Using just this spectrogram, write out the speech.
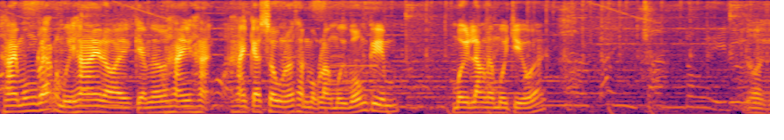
Hai món rác là 12 rồi kèm theo hai hai, hai cao su nữa thành một lần 14 kim. 10 lần là 10 triệu ấy rồi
